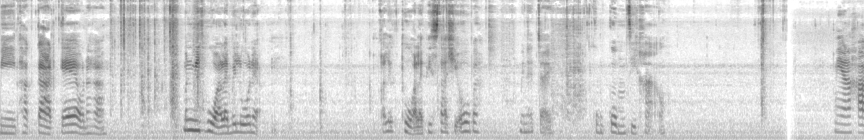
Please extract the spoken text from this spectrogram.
มีผักกาดแก้วนะคะ มันมีถั่วอะไรไม่รู้เนี่ย เขาเรียกถั่วอะไรพิสตาชิโอป่ะไม่แน่ใจกลมๆสีขาว เนี่ยนะคะ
